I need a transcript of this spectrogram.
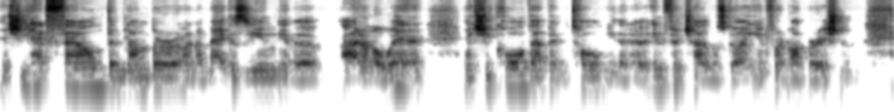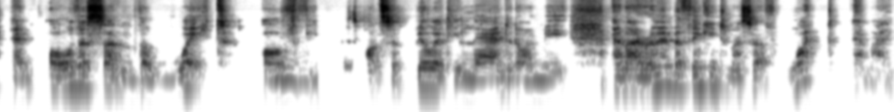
And she had found the number on a magazine in a, I don't know where. And she called up and told me that her infant child was going in for an operation. And all of a sudden, the weight of mm. the responsibility landed on me. And I remember thinking to myself, what am I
